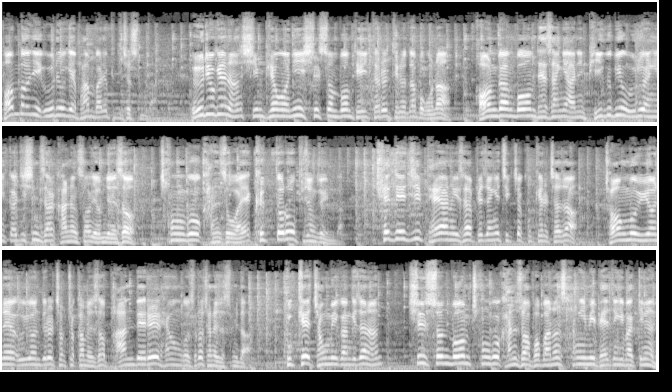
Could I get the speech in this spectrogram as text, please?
번번이 의료계 반발에 부딪혔습니다. 의료계는 심평원이 실손보험 데이터를 들여다보거나 건강보험 대상이 아닌 비급여 의료행위까지 심사할 가능성을 염려해서 청구 간소화에 극도로 부정적입니다. 최대집 대한의사협회장이 직접 국회를 찾아 정무위원회 의원들을 접촉하면서 반대를 해온 것으로 전해졌습니다. 국회 정무위 관계자는 실손보험 청구 간소화 법안은 상임위 배정이 바뀌는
